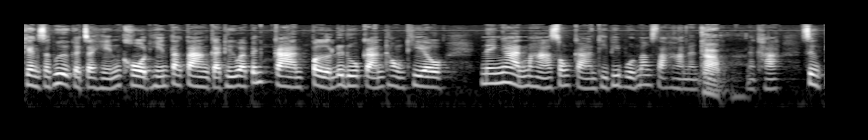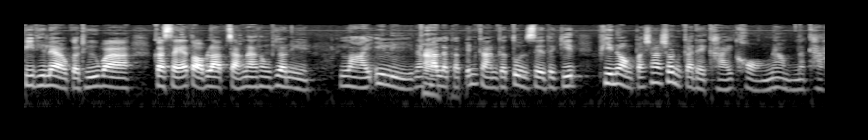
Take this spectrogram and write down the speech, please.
แก่งสะพือก็จะเห็นโขดหินต่างๆ ก็ถือว่าเป็นการเปิดฤดูการท่องเที่ยว ในงานมหาสงกรารที่พิบูลมังสาหารนั่นเอครังบนะคะ ซึ่งปีที่แล้วก็ถือว่ากระแสตอบรับจากนักท่องเที่ยวนี่หลายอีหลีนะครัคะบแล้วก็เป็นการกระตุ้นเศรษฐกิจ พี่น้องประชาชนก็ได้ขายของนำนะคะ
